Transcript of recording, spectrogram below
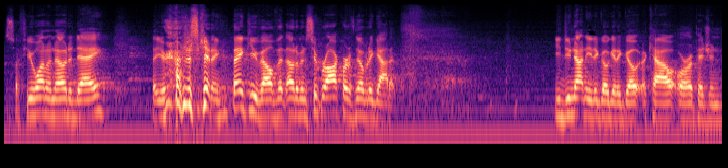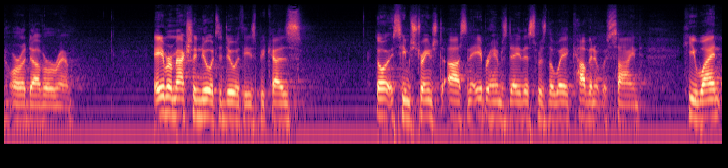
So if you want to know today that you're, I'm just kidding. Thank you, Velvet. That would have been super awkward if nobody got it. You do not need to go get a goat, a cow, or a pigeon, or a dove, or a ram. Abram actually knew what to do with these because though it seems strange to us, in Abraham's day, this was the way a covenant was signed. He went,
